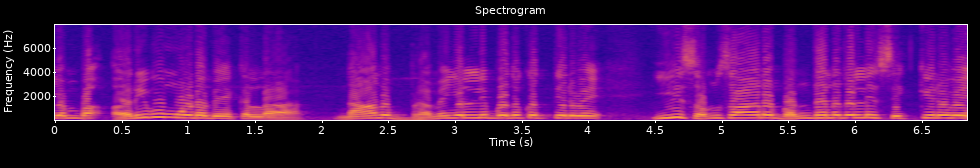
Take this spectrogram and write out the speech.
ಎಂಬ ಅರಿವು ಮೂಡಬೇಕಲ್ಲ. ನಾನು ಭ್ರಮೆಯಲ್ಲಿ ಬದುಕುತ್ತಿರುವೆ, ಈ ಸಂಸಾರ ಬಂಧನದಲ್ಲಿ ಸಿಕ್ಕಿರುವೆ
